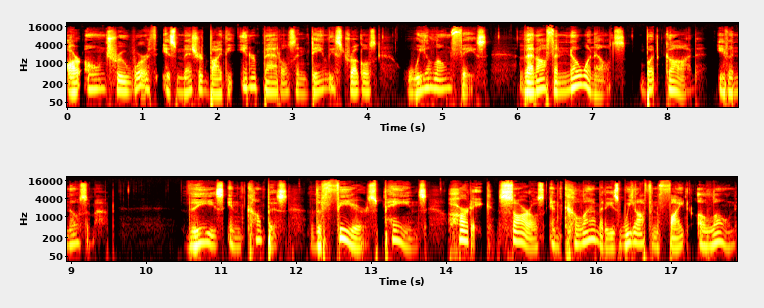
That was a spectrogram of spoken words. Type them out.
Our own true worth is measured by the inner battles and daily struggles we alone face that often no one else but God even knows about. These encompass the fears, pains, heartache, sorrows, and calamities we often fight alone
